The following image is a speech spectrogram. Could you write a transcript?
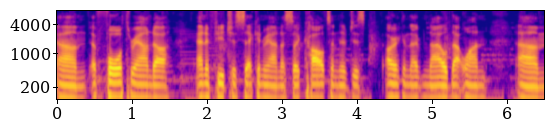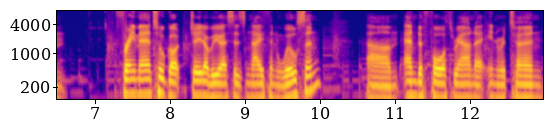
um, a fourth rounder, and a future second rounder. So Carlton have just, I reckon they've nailed that one. Um, Fremantle got GWS's Nathan Wilson um, and a fourth rounder in return.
